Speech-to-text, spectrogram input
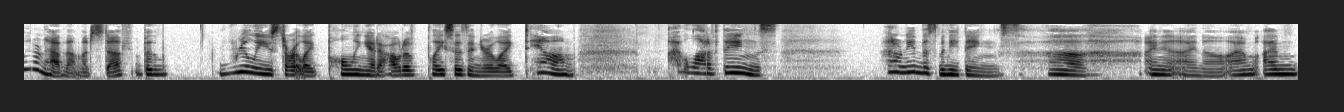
we don't have that much stuff. But really, you start like pulling it out of places and you're like, damn, I have a lot of things. I don't need this many things. Uh, I I know. I'm I'm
